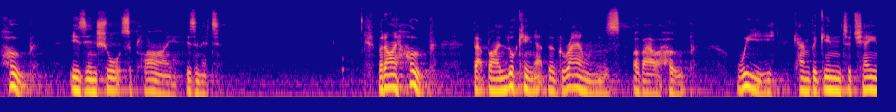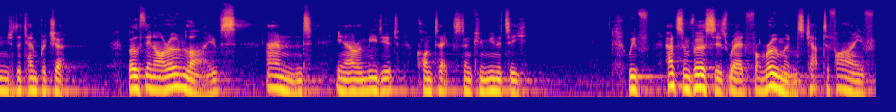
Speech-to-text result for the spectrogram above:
Hope is in short supply, isn't it? But I hope that by looking at the grounds of our hope, we can begin to change the temperature, both in our own lives and in our immediate context and community. We've had some verses read from Romans chapter 5.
